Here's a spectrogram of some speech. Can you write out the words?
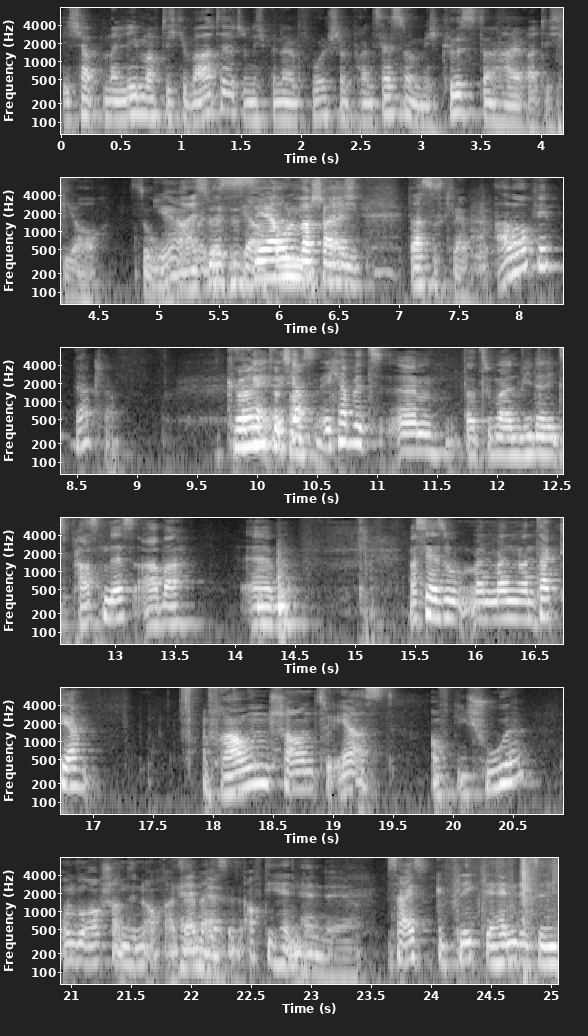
ich habe mein Leben auf dich gewartet und ich bin eine verwunschene Prinzessin und mich küsst, dann heirate ich die auch. So, ja, weißt du, es ist, ist ja sehr unwahrscheinlich, kein... dass es klappt. Aber okay, ja klar. Könnte okay, ich passen. Hab, ich habe jetzt ähm, dazu mal wieder nichts Passendes, aber ähm, was ja so, man, man, man sagt ja, Frauen schauen zuerst auf die Schuhe und worauf schauen sie noch? Als Hände. allererstes auf die Hände. Hände ja. Das heißt, gepflegte Hände sind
